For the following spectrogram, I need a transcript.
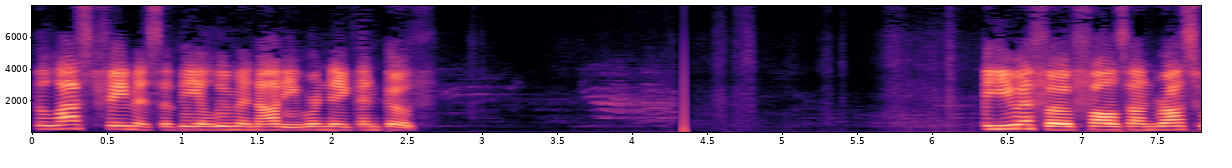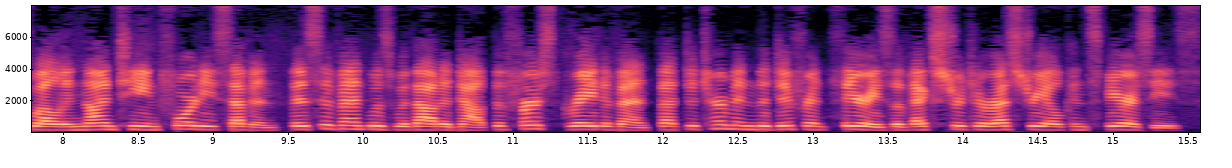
The last famous of the Illuminati were Nig and Goth. A UFO falls on Roswell in 1947. This event was without a doubt the first great event that determined the different theories of extraterrestrial conspiracies.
